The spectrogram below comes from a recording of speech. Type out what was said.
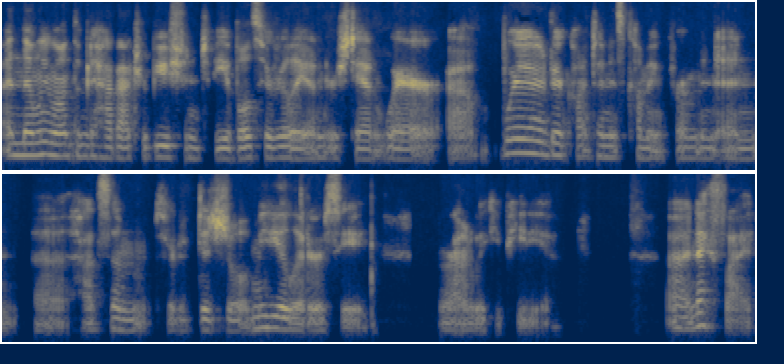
and then we want them to have attribution to be able to really understand where um, where their content is coming from and, and uh, have some sort of digital media literacy around Wikipedia. Uh, next slide.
